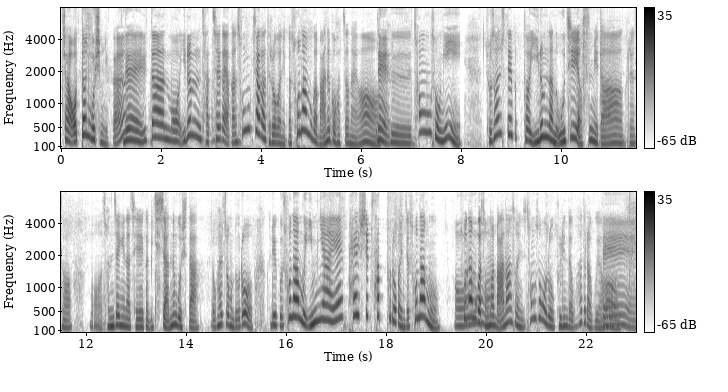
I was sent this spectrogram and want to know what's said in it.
자 어떤 곳입니까? 네, 일단 뭐 이름 자체가 약간 송자가 들어가니까 소나무가 많을 것 같잖아요. 네. 그 청송이 조선시대부터 이름난 오지였습니다. 그래서 뭐 전쟁이나 재해가 미치지 않는 곳이다. 라고 할 정도로 그리고 소나무 임야의 84%가 이제 소나무 어. 소나무가 정말 많아서 이제 청송으로 불린다고 하더라고요. 네.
